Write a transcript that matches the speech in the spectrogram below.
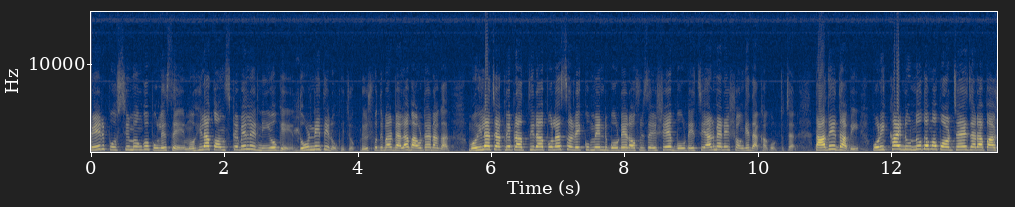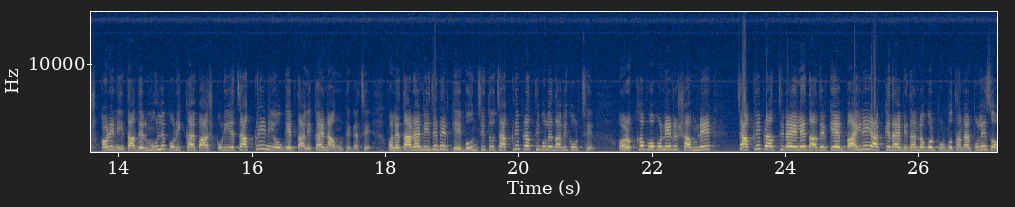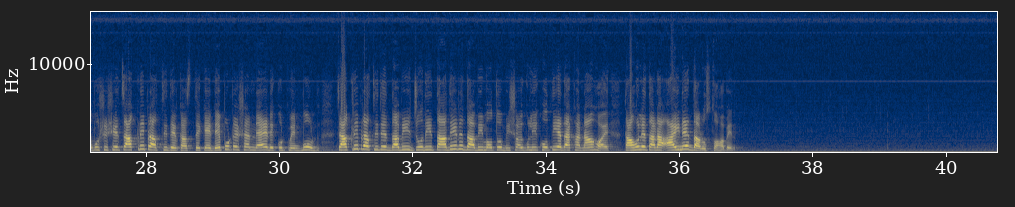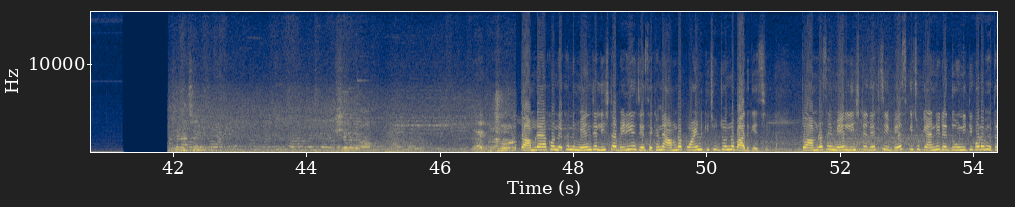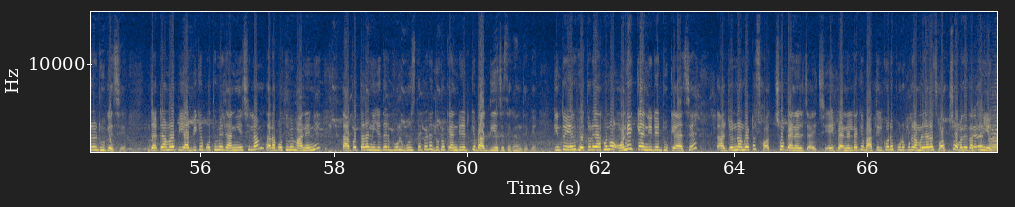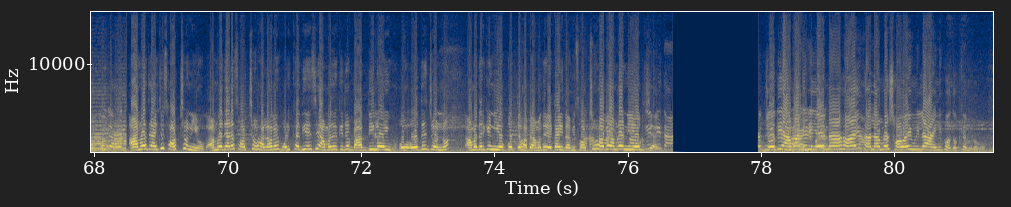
ফের পশ্চিমবঙ্গ পুলিশে মহিলা কনস্টেবল নিয়োগে দুর্নীতির অভিযোগ। বৃহস্পতিবার বেলা বারোটা নাগাদ মহিলা চাকরি প্রার্থীরা পুলিশ রেকুমেন্ড বোর্ডের অফিসে এসে বোর্ডের চেয়ারম্যানের সঙ্গে দেখা করতে চান। তাদের দাবি, পরীক্ষায় ন্যূনতম পর্যায়ে যারা পাশ করেনি, তাদের মূল পরীক্ষায় পাশ করিয়ে চাকরি নিয়োগের তালিকায় নাম উঠে গেছে। ফলে তারা নিজেদেরকে বঞ্চিত চাকরি প্রার্থী বলে দাবি করছেন। অরক্ষা ভবনের সামনে চাকরি প্রার্থীরা এলে তাদেরকে বাইরেই আটকে দেয় বিধাননগর পূর্ব থানার পুলিশ। অবশেষে চাকরি প্রার্থীদের কাছ থেকে ডেপুটেশন নেয় রিক্রুটমেন্ট বোর্ড। চাকরি প্রার্থীদের দাবি, যদি তাদের দাবি মতো বিষয়গুলি খতিয়ে দেখা না হয়, তাহলে তারা আইনের দ্বারস্থ হবেন। তো আমরা এখন এখানে মেন যে লিস্টটা বেরিয়েছে, সেখানে আমরা পয়েন্ট কিছুর জন্য বাদ গেছি। তো আমরা সেই মেন লিস্টে দেখছি বেশ কিছু ক্যান্ডিডেট দুর্নীতি করে ভেতরে ঢুকেছে, যেটা আমরা পিআরবিকে প্রথমে জানিয়েছিলাম, তারা প্রথমে মানেনি, তারপর তারা নিজেদের ভুল বুঝতে পেরে দুটো ক্যান্ডিডেটকে বাদ দিয়েছে সেখান থেকে। কিন্তু এর ভেতরে এখনও অনেক ক্যান্ডিডেট ঢুকে আছে, তার জন্য আমরা একটা স্বচ্ছ প্যানেল চাইছি। এই প্যানেলটাকে বাতিল করে পুরোপুরি আমরা যারা স্বচ্ছ আমাদের তাতে নিয়োগ করতে আমরা চাইছি স্বচ্ছ নিয়োগ। আমরা যারা স্বচ্ছ ভালোভাবে পরীক্ষা দিয়েছি, আমাদেরকে যে বাদ দিল ওই ওদের জন্য আমাদেরকে নিয়োগ করতে হবে। আমাদের এটাই দাবি। স্বচ্ছভাবে আমরা নিয়োগ চাই। যদি আমাদের ইয়ে না হয় তাহলে আমরা সবাই মিলে আইনি পদক্ষেপ নেব।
